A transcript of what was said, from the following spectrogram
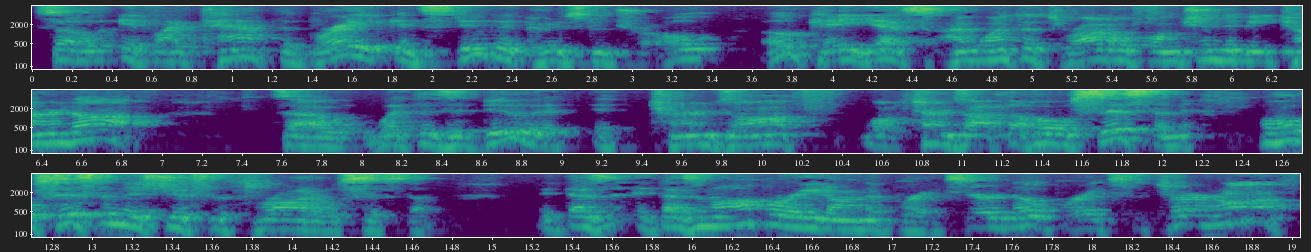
So if i tap the brake in stupid cruise control okay yes i want the throttle function to be turned off so what does it do it, it turns off well turns off the whole system the whole system is just the throttle system. It doesn't it doesn't operate on the brakes. There are no brakes to turn off.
